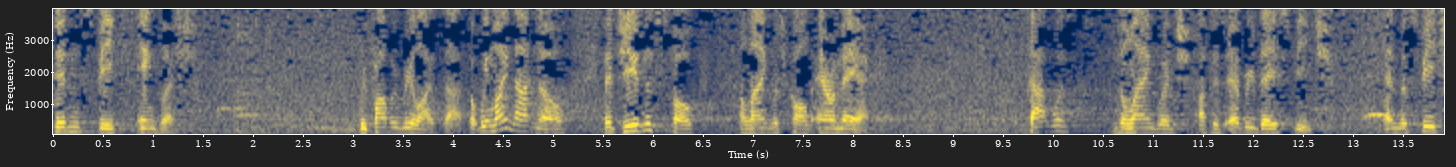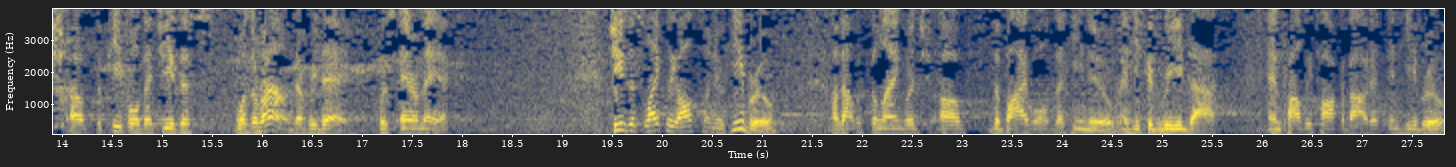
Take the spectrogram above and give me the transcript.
didn't speak English. We probably realize that. But we might not know that Jesus spoke a language called Aramaic. That was the language of his everyday speech. And the speech of the people that Jesus was around every day was Aramaic. Jesus likely also knew Hebrew. Uh, that was the language of the Bible that he knew, and he could read that and probably talk about it in Hebrew.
